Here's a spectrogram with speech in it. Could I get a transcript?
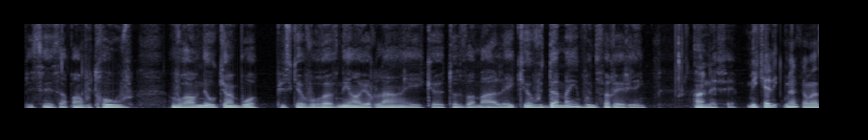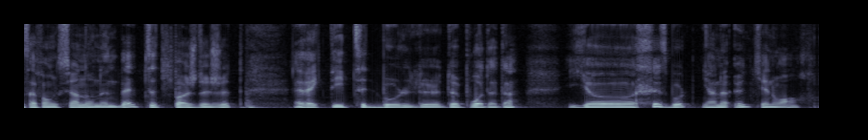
Puis si les serpents vous trouvent, vous ramenez aucun bois, puisque vous revenez en hurlant et que tout va mal, et que vous, demain, vous ne ferez rien. En effet. Mécaniquement, comment ça fonctionne? On a une belle petite poche de jute avec des petites boules de, de bois dedans. Il y a six boules. Il y en a une qui est noire.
